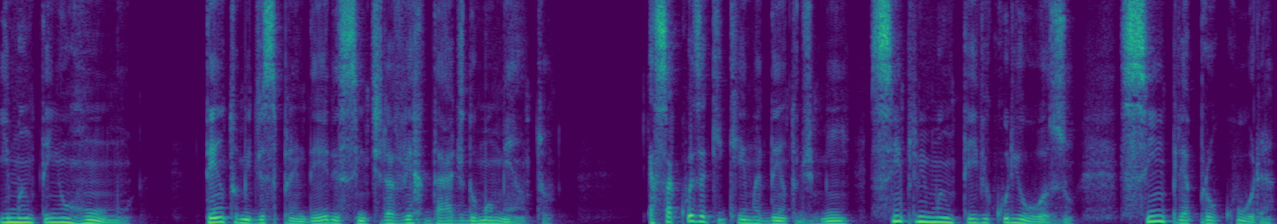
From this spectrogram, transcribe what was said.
e mantenho rumo. Tento me desprender e sentir a verdade do momento. Essa coisa que queima dentro de mim sempre me manteve curioso, sempre à procura,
